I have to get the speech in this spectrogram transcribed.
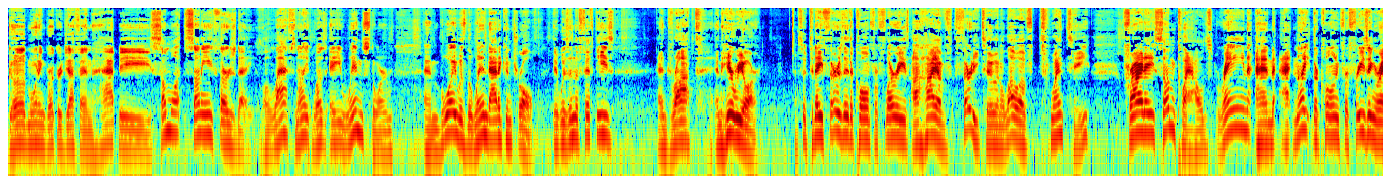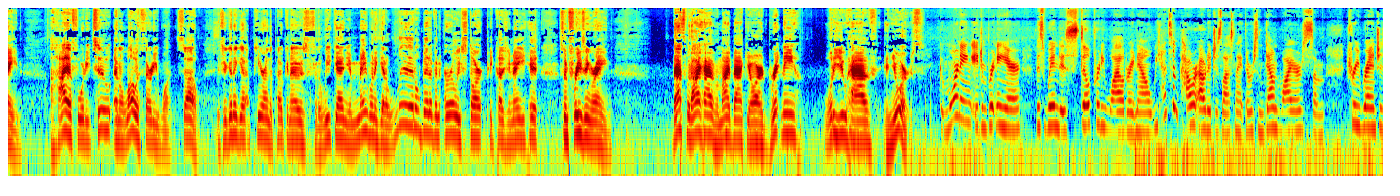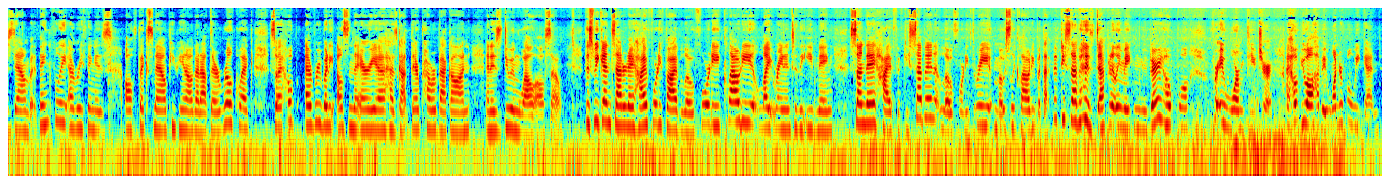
Good morning, Broker Jeff, and happy somewhat sunny Thursday. Well, last night was a windstorm, and boy, was the wind out of control. It was in the 50s and dropped, and here we are. So today, Thursday, they're calling for flurries, a high of 32 and a low of 20. Friday, some clouds, rain, and at night, they're calling for freezing rain a high of 42 and a low of 31. So if you're going to get up here on the Poconos for the weekend, you may want to get a little bit of an early start because you may hit some freezing rain. That's what I have in my backyard. Brittany, what do you have in yours? Good morning, Agent Brittany here. This wind is still pretty wild right now. We had some power outages last night. There were some downed wires, some tree branches down, but thankfully everything is all fixed now. PP&L got out there real quick, so I hope everybody else in the area has got their power back on and is doing well also. This weekend, Saturday, high 45, low 40, cloudy, light rain into the evening. Sunday, high 57, low 43, mostly cloudy, but that 57 is definitely making me very hopeful for a warm future. I hope you all have a wonderful weekend.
